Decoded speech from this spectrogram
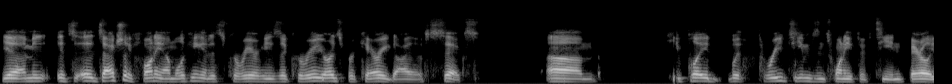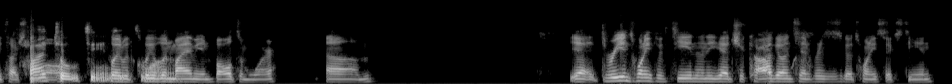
Yeah, I mean it's it's actually funny. I'm looking at his career. He's a career yards per carry guy of six. Um, he played with three teams in 2015. Barely touched the Five ball. total teams. Played with It's Cleveland, wild. Miami, and Baltimore. Um, yeah, three in 2015, and then he had Chicago and San Francisco 2016.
